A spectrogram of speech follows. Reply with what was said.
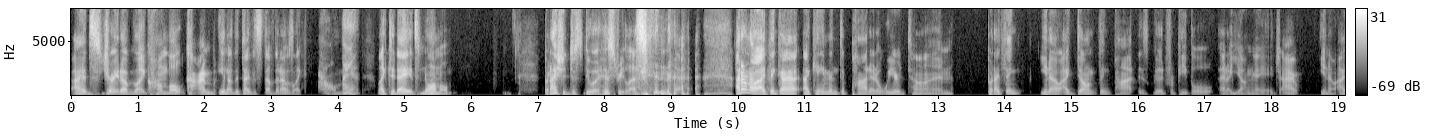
I had straight up like Humboldt kind, you know, the type of stuff that I was like, oh man, like today it's normal. But I should just do a history lesson. I don't know. I think I, I came into pot at a weird time but I think you know I don't think pot is good for people at a young age. I you know I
